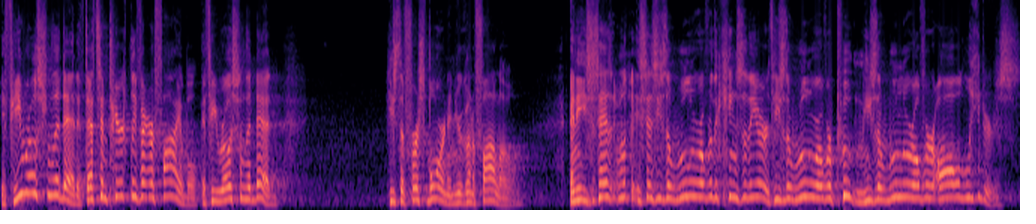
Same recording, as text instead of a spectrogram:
if he rose from the dead, if that's empirically verifiable, if he rose from the dead, he's the firstborn and you're going to follow. And he says, look, he says he's the ruler over the kings of the earth. He's the ruler over Putin. He's the ruler over all leaders.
